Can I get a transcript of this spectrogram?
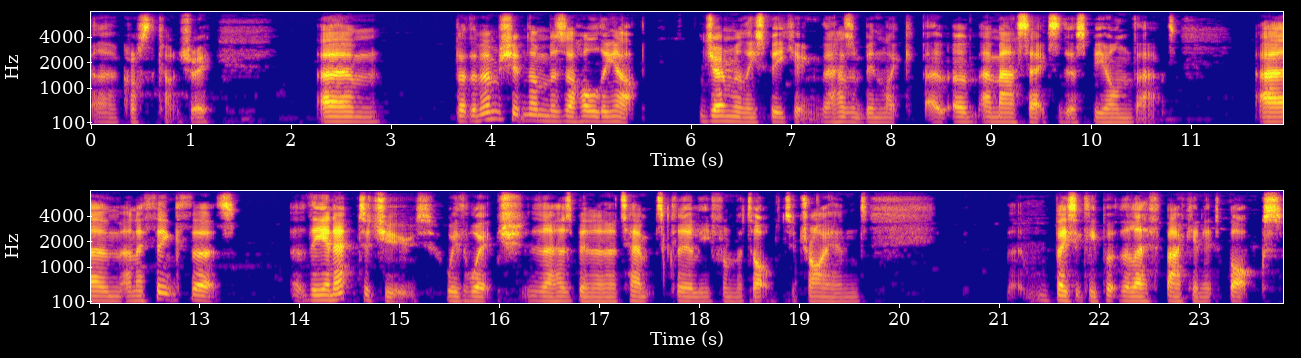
uh, across the country. Um, but the membership numbers are holding up generally speaking, there hasn't been like a, a, a mass exodus beyond that. Um, and I think that the ineptitude with which there has been an attempt clearly from the top to try and uh, basically put the left back in its box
